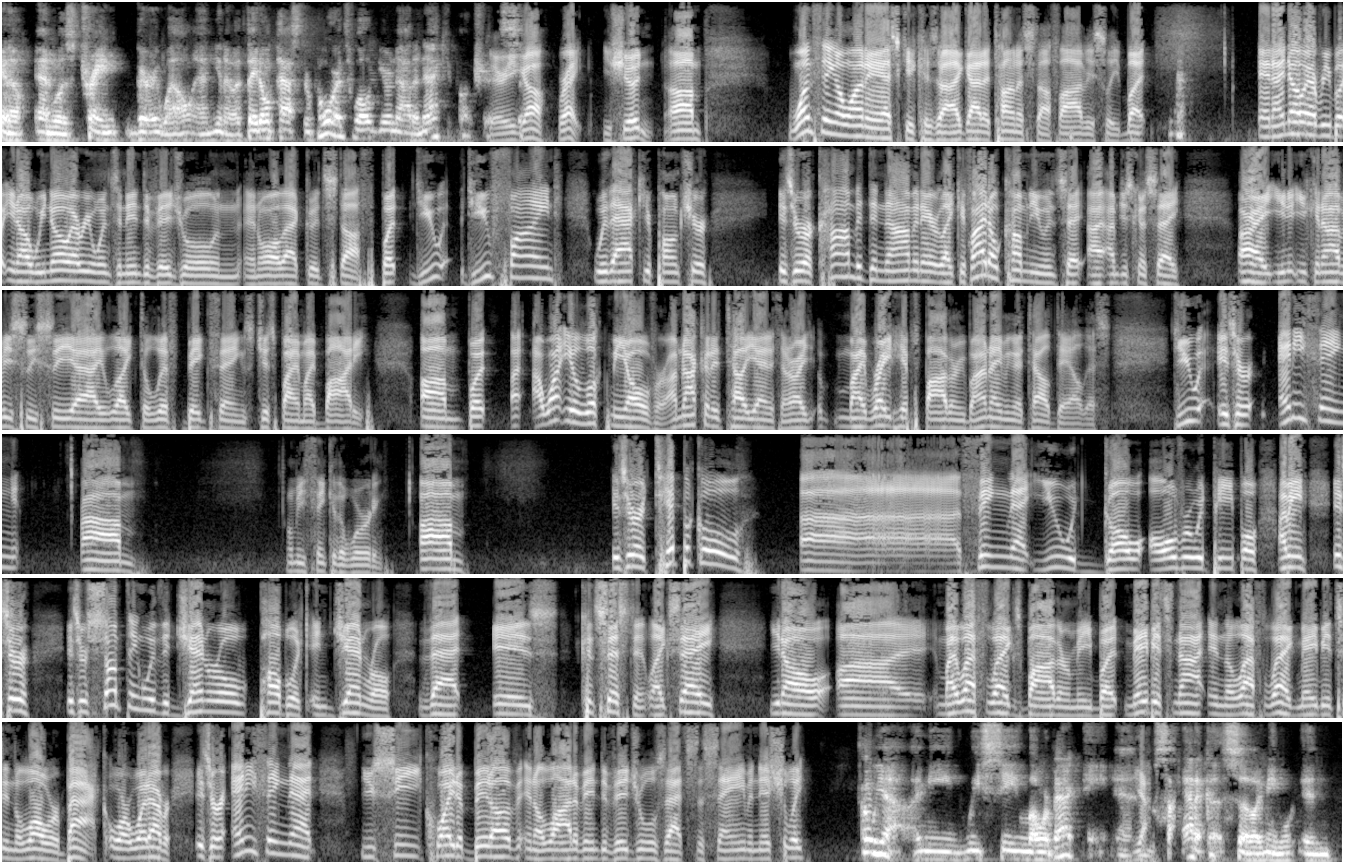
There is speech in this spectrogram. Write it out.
you know, and was trained very well. And you know, if they don't pass their boards, well, you're not an acupuncturist. There you So- go. Right. You shouldn't. Um, one thing I want to ask you because I got a ton of stuff, obviously, but and I know everybody. You know, we know everyone's an individual and and all that good stuff. But do you do you find with acupuncture, is there a common denominator? Like, if I don't come to you and say, I, I'm just going to say. All right, you you can obviously see I like to lift big things just by my body, um, but I, I want you to look me over. I'm not going to tell you anything. All right, my right hip's bothering me, but I'm not even going to tell Dale this. Do you? Is there anything? Um, let me think of the wording. Um, is there a typical uh, thing that you would go over with people? I mean, is there is there something with the general public in general that is consistent? Like, say, you know, uh, my left leg's bother me, but maybe it's not in the left leg, maybe it's in the lower back or whatever. Is there anything that you see quite a bit of in a lot of individuals that's the same initially? Oh yeah, I mean we see lower back pain and Yeah. sciatica. So I mean, in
